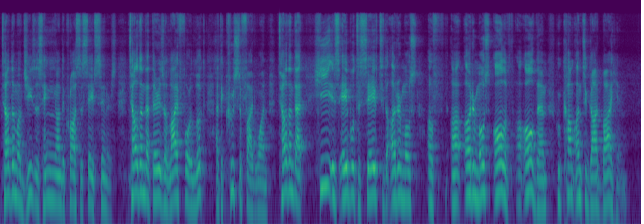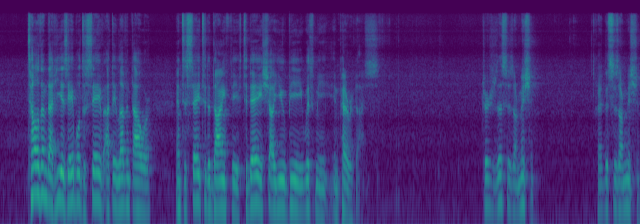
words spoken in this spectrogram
Tell them of Jesus hanging on the cross to save sinners. Tell them that there is a life for. a Look at the crucified one. Tell them that he is able to save to the uttermost of uh, uttermost all of uh, all them who come unto God by him. Tell them that he is able to save at the eleventh hour, and to say to the dying thief, Today shall you be with me in paradise. Church, this is our mission. Okay, this is our mission.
